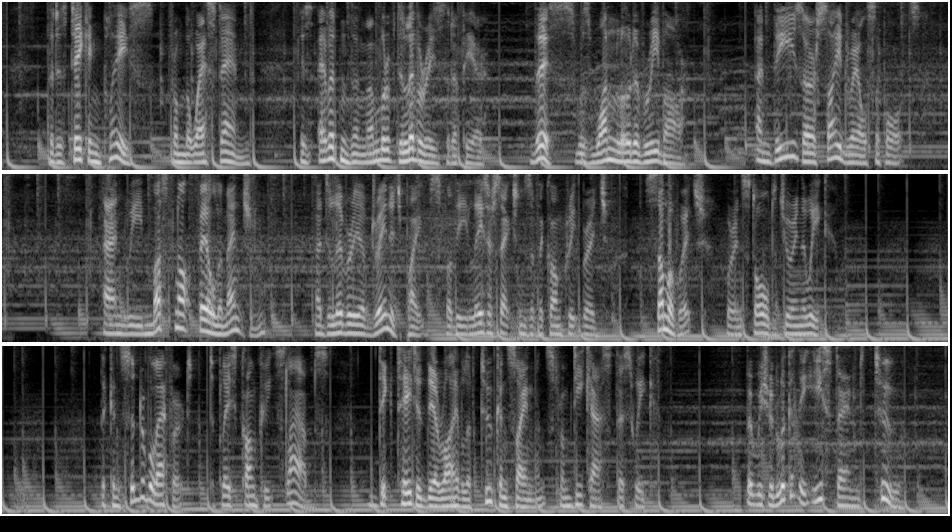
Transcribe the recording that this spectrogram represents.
that is taking place from the west end is evident in the number of deliveries that appear. This was one load of rebar and these are side rail supports. And we must not fail to mention a delivery of drainage pipes for the later sections of the concrete bridge, some of which were installed during the week. The considerable effort to place concrete slabs dictated the arrival of two consignments from Decast this week. But we should look at the east end too.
